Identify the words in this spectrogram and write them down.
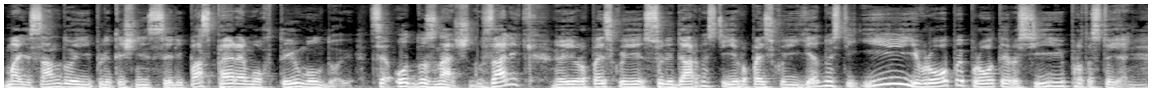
Майі Санду і політичній силі ПАС перемогти в Молдові. Це однозначно залік європейської солідарності, європейської єдності і Європи проти Росії протистояння.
